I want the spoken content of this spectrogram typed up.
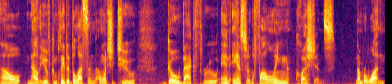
Now, now that you have completed the lesson, I want you to go back through and answer the following questions. Number one,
